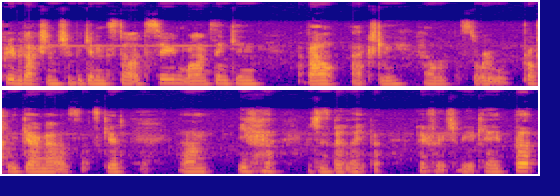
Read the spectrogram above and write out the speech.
pre-production should be getting started soon. While I'm thinking about actually how the story will properly go now, so that's good. Um, even which is a bit late, but hopefully it should be okay. But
